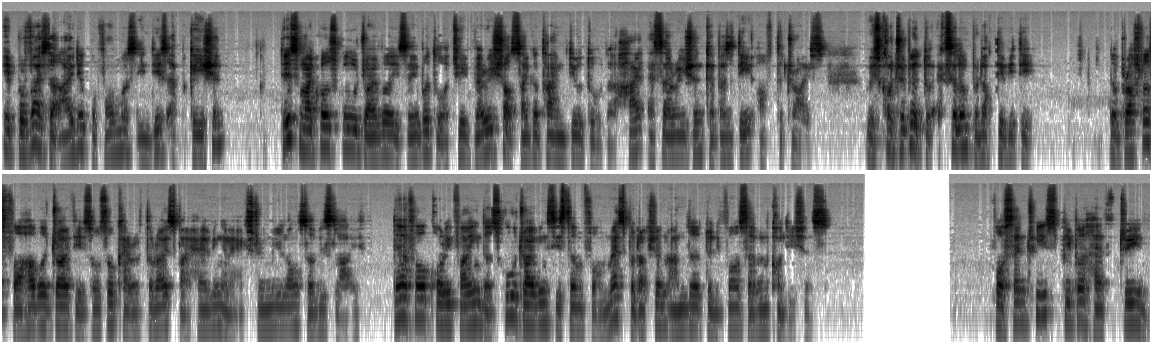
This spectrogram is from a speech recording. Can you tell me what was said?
It provides the ideal performance in this application this micro screwdriver is able to achieve very short cycle time due to the high acceleration capacity of the drives, which contribute to excellent productivity. The brushless FAULHABER drive is also characterized by having an extremely long service life, therefore qualifying the screw driving system for mass production under 24-7 conditions. For centuries, people have dreamed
